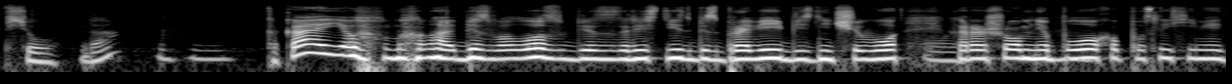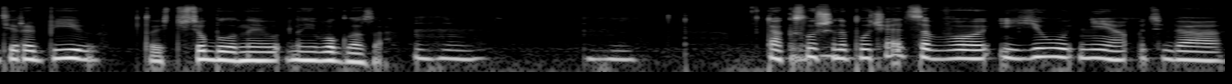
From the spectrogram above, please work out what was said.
все, да, Мгм. какая я была, без волос, без ресниц, без бровей, без ничего, Ой. хорошо, мне Мгм. плохо после химиотерапии. То есть все было на его, на его глазах. Мгм. Мгм. Так, слушай, ну получается, в июне у тебя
